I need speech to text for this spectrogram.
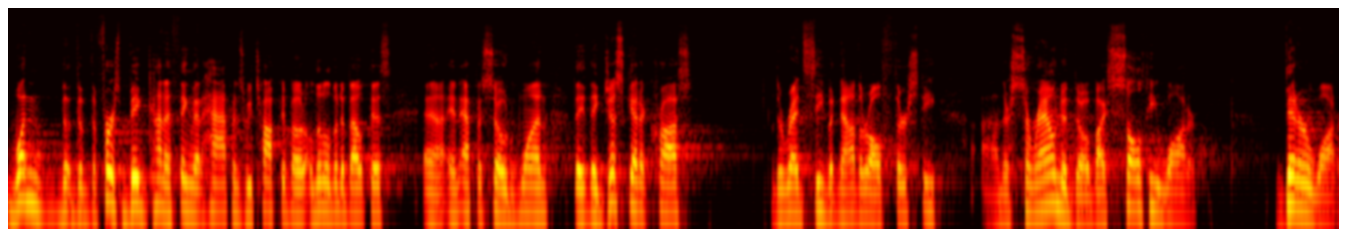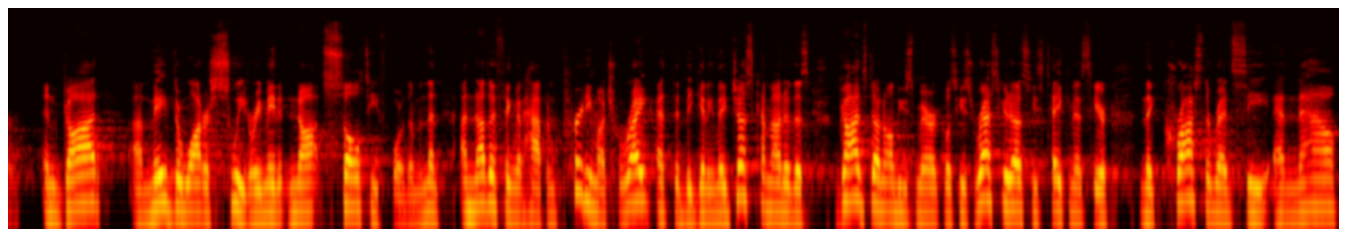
one, the, the, the, first big kind of thing that happens, we talked about a little bit about this uh, in episode one. They, they just get across the Red Sea, but now they're all thirsty. Uh, they're surrounded, though, by salty water, bitter water. And God uh, made the water sweet, or He made it not salty for them. And then another thing that happened pretty much right at the beginning they just come out of this. God's done all these miracles. He's rescued us, He's taken us here. And they cross the Red Sea, and now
